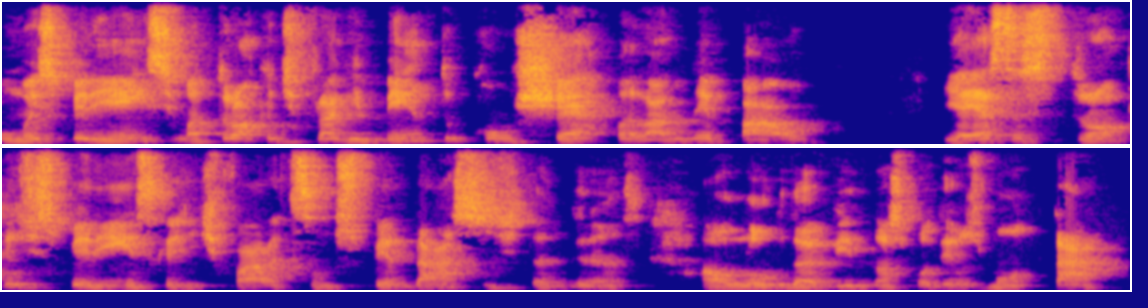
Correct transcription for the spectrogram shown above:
uma experiência, uma troca de fragmento com Sherpa lá no Nepal. E é essas trocas de experiência que a gente fala que são os pedaços de Tangrams, ao longo da vida nós podemos montar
